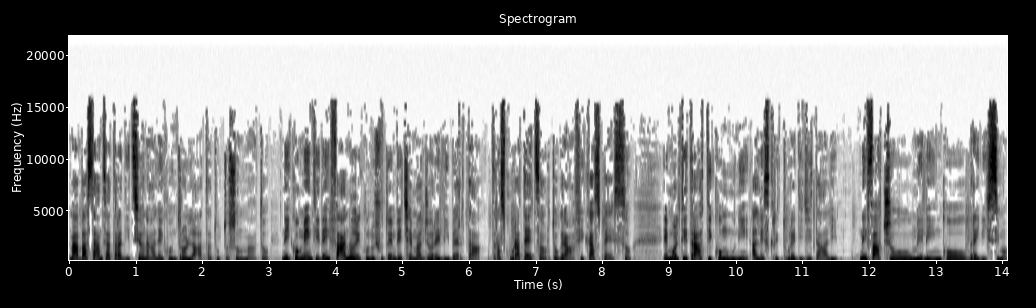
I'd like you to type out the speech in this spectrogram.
ma abbastanza tradizionale e controllata tutto sommato. Nei commenti dei fan ho riconosciuto invece maggiore libertà, trascuratezza ortografica spesso e molti tratti comuni alle scritture digitali. Ne faccio un elenco brevissimo.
